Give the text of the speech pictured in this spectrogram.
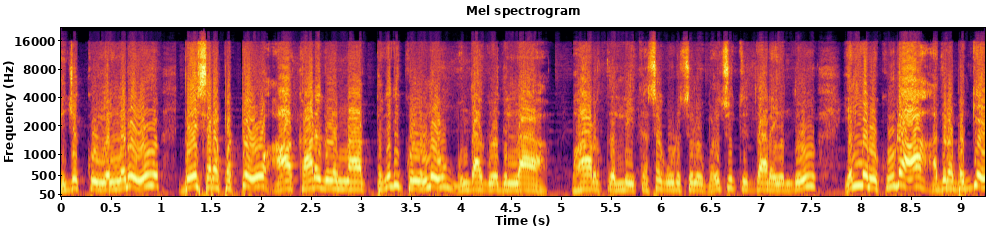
ನಿಜಕ್ಕೂ ಎಲ್ಲರೂ ಬೇಸರ ಪಟ್ಟು ಆ ಕಾರುಗಳನ್ನು ತೆಗೆದುಕೊಳ್ಳಲು ಮುಂದಾಗುವುದಿಲ್ಲ. ಭಾರತದಲ್ಲಿ ಕಸಗೂಡಿಸಲು ಬಳಸುತ್ತಿದ್ದಾರೆ ಎಂದು ಎಲ್ಲರೂ ಕೂಡ ಅದರ ಬಗ್ಗೆ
